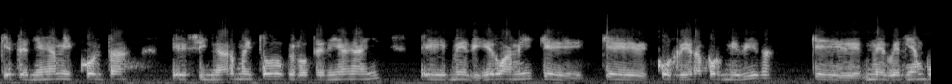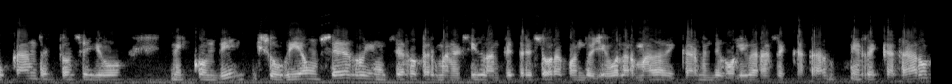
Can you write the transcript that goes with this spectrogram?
que tenían a mi escolta eh, sin arma y todo que lo tenían ahí eh, me dijeron a mí que, que corriera por mi vida que me venían buscando, entonces yo me escondí y subí a un cerro y en un cerro permanecí durante tres horas cuando llegó la Armada de Carmen de Bolívar a rescatarme. Me rescataron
